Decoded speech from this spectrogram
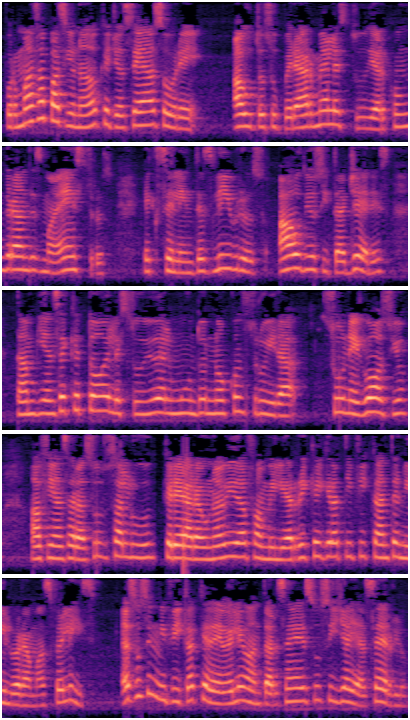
Por más apasionado que yo sea sobre autosuperarme al estudiar con grandes maestros, excelentes libros, audios y talleres, también sé que todo el estudio del mundo no construirá su negocio, afianzará su salud, creará una vida familiar rica y gratificante ni lo hará más feliz. Eso significa que debe levantarse de su silla y hacerlo.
